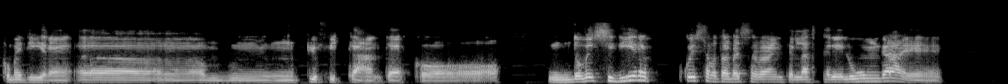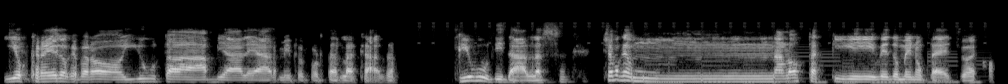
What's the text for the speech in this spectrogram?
come dire eh, più ficcante ecco. Dovessi dire questa potrebbe essere veramente la serie lunga e io credo che però Utah abbia le armi per portarla a casa. Più di Dallas. Diciamo che è un... una lotta a chi vedo meno peggio, ecco.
